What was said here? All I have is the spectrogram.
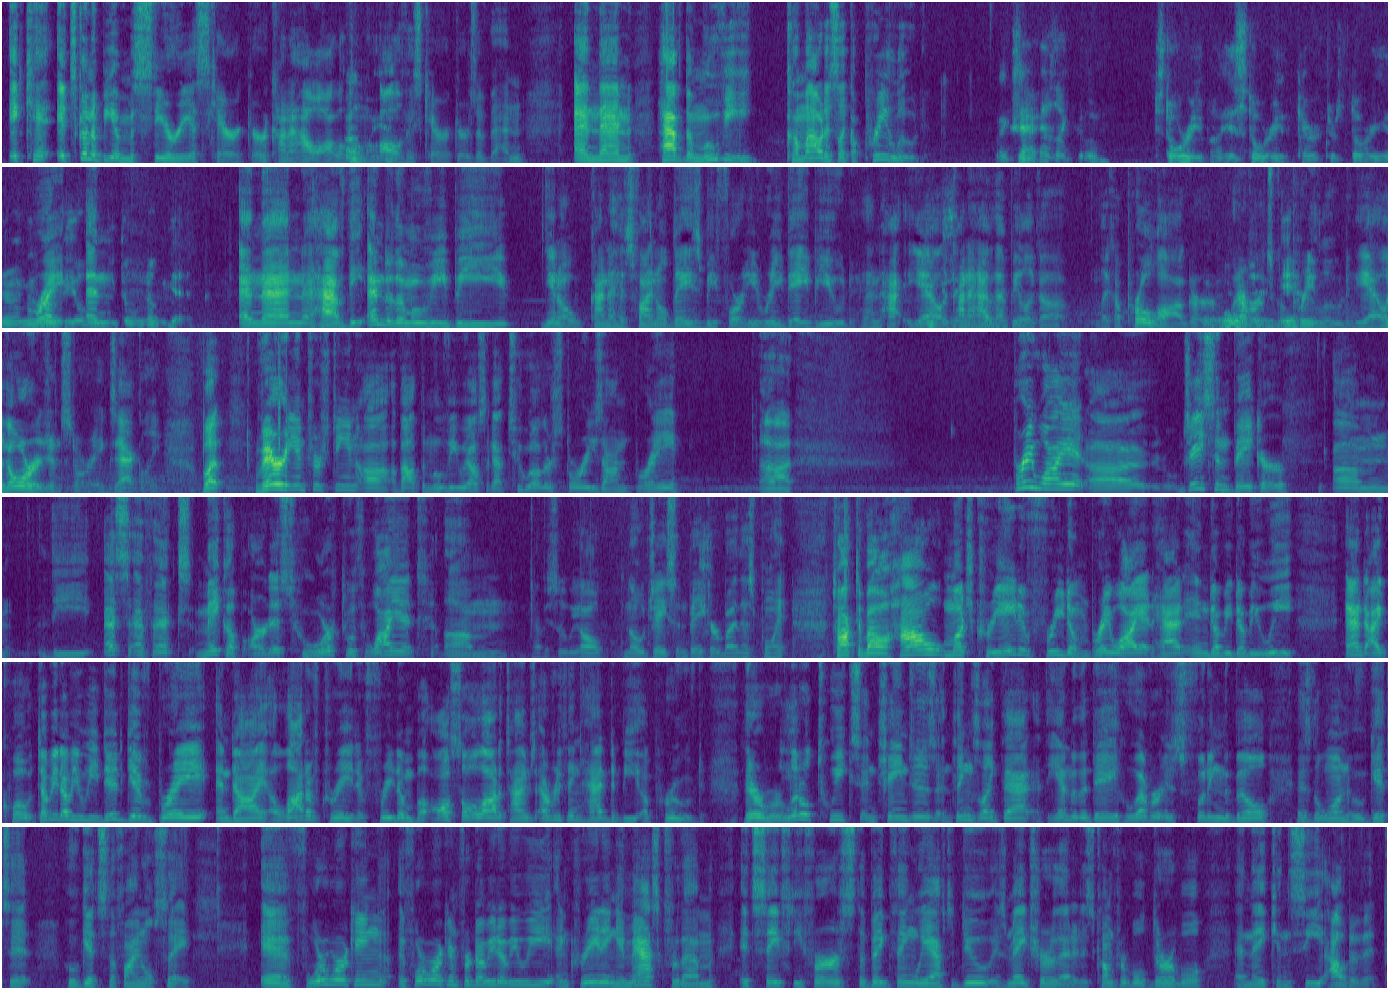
it can it's gonna be a mysterious character, kind of how all of Oh, them, all of his characters have been, and then have the movie mm-hmm. come out as like a prelude. Exact as like a story about his story, the character's story. You know what I mean? Right, Reveal and- you don't know yet. and then have the end of the movie be you know kind of his final days before he re-debuted and ha- yeah like kind of have that be like a like a prologue or An whatever it's origin, called yeah. prelude yeah like an origin story exactly but very interesting uh, about the movie we also got two other stories on bray uh bray wyatt uh jason baker um the SFX makeup artist who worked with Wyatt, um, obviously we all know Jason Baker by this point, talked about how much creative freedom Bray Wyatt had in WWE. And I quote, WWE did give Bray and I a lot of creative freedom, but also a lot of times everything had to be approved. There were little tweaks and changes and things like that. At the end of the day, whoever is footing the bill is the one who gets it, who gets the final say if we're working if we're working for WWE and creating a mask for them, it's safety first. The big thing we have to do is make sure that it is comfortable, durable, and they can see out of it.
